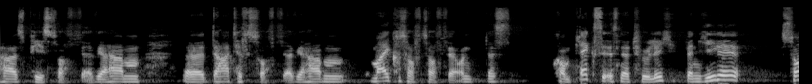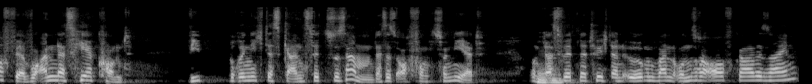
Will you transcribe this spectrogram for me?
HSP-Software, wir haben äh, Dativ-Software, wir haben Microsoft-Software und das Komplexe ist natürlich, wenn jede Software woanders herkommt, wie bringe ich das Ganze zusammen, dass es auch funktioniert? Und mhm. das wird natürlich dann irgendwann unsere Aufgabe sein.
